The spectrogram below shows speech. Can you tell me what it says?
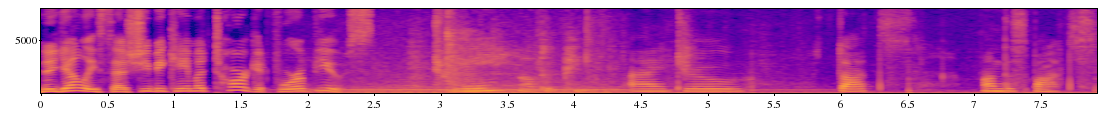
Nallely says she became a target for abuse. Me, I'll do pink. I drew dots on the spots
